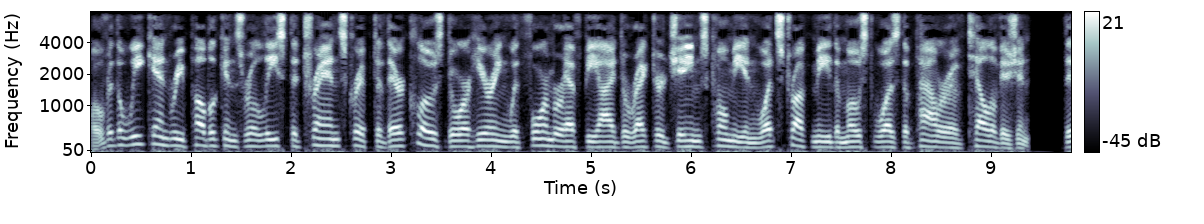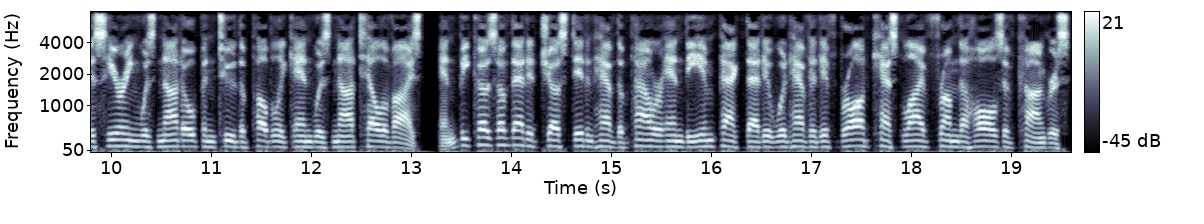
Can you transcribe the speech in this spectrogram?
over the weekend, Republicans released the transcript of their closed-door hearing with former FBI Director James Comey and what struck me the most was the power of television. This hearing was not open to the public and was not televised, and because of that it just didn't have the power and the impact that it would have if broadcast live from the halls of Congress.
